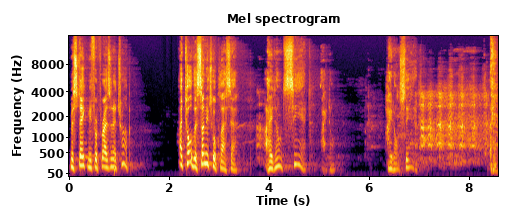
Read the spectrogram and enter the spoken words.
mistake me for President Trump. I told the Sunday school class that. I don't see it. I don't. I don't see it.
